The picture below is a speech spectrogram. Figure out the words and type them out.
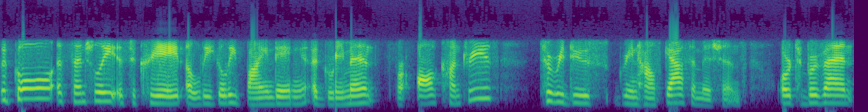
The goal essentially is to create a legally binding agreement for all countries to reduce greenhouse gas emissions or to prevent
